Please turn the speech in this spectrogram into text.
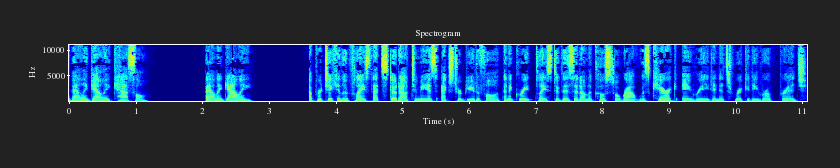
Ballygally Castle. Ballygally, a particular place that stood out to me as extra beautiful and a great place to visit on the coastal route was Carrick-a-Rede and its rickety rope bridge.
